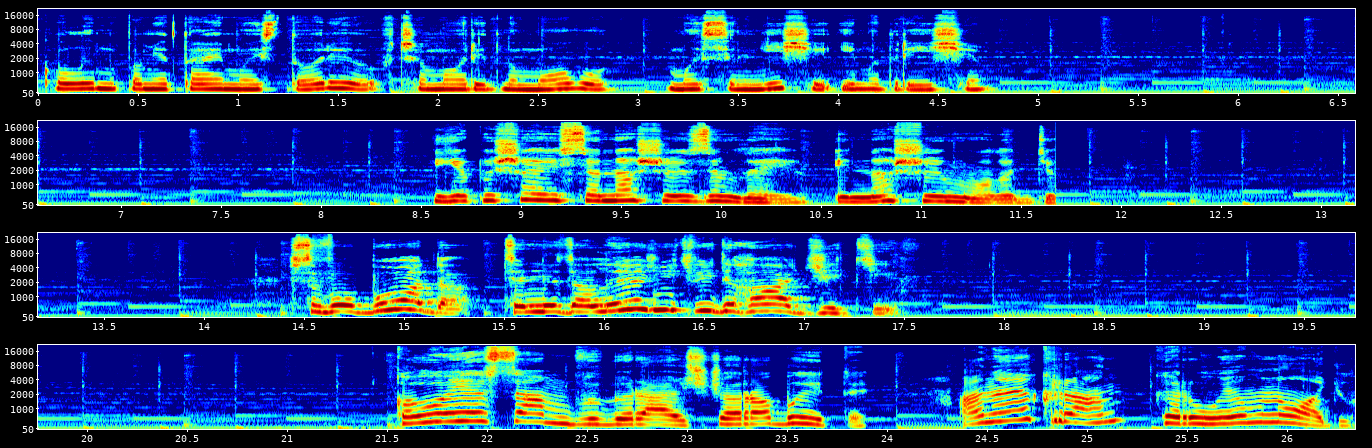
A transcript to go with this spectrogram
Коли ми пам'ятаємо історію, вчимо рідну мову, ми сильніші і мудріші. Я пишаюся нашою землею і нашою молоддю. Свобода це незалежність від гаджетів. Коли я сам вибираю, що робити, а не екран керує мною.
